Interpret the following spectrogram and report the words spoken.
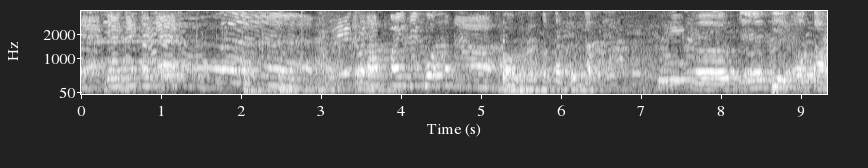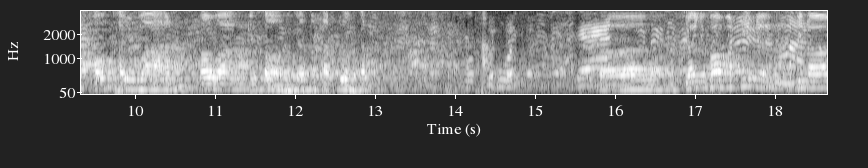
แยกแยกแยกแยกแยกตัดไปที่โฆษณาต่อไปสัปดาห์หนึ่งครับ เออเจ๊ที่เอาตังของไข่หวานมาวางติดต่อประชาสัมพันธ์ด่วนครับเอ่อโดยเฉพาะวันที่หนึ่งพี่น้อง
